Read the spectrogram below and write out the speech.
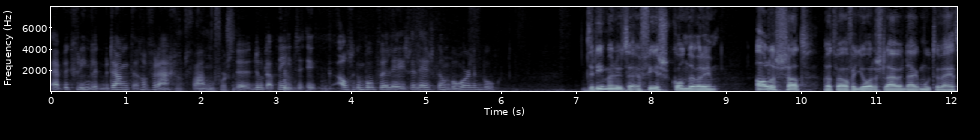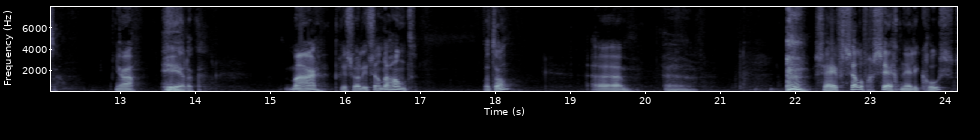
heb ik vriendelijk bedankt en gevraagd van, eh, doe dat niet. Ik, als ik een boek wil lezen, lees ik een behoorlijk boek. Drie minuten en vier seconden waarin alles zat wat we over Joris Luijendijk moeten weten. Ja, Heerlijk. maar er is wel iets aan de hand. Wat dan? Eh, ze heeft zelf gezegd, Nelly Kroes,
